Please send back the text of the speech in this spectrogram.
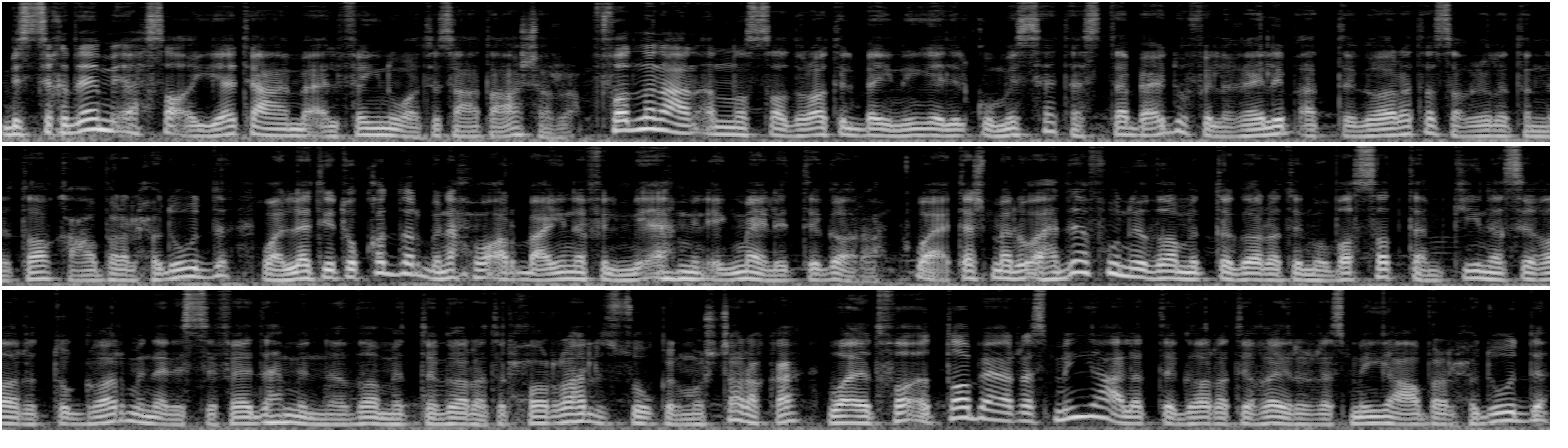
باستخدام إحصائيات عام 2019 فضلا عن أن الصادرات البينية للكوميسا تستبعد في الغالب التجارة صغيرة النطاق عبر الحدود والتي تقدر بنحو 40% من إجمالي التجارة. وتشمل أهداف نظام التجارة المباشرة المبسط تمكين صغار التجار من الاستفادة من نظام التجارة الحرة للسوق المشتركة وإضفاء الطابع الرسمي على التجارة غير الرسمية عبر الحدود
